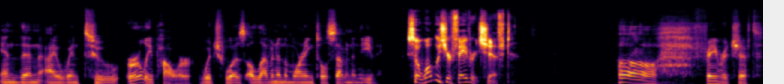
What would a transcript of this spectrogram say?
And then I went to early power, which was 11 in the morning till 7 in the evening. So what was your favorite shift? Oh, favorite shift.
